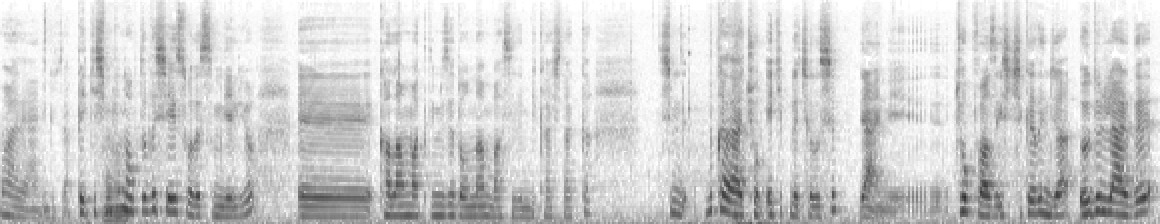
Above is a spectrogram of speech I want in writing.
Var yani güzel. Peki şimdi bu noktada şey sorasım geliyor. Ee, kalan vaktimizde de ondan bahsedeyim birkaç dakika. Şimdi bu kadar çok ekiple çalışıp yani çok fazla iş çıkarınca ödüllerde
